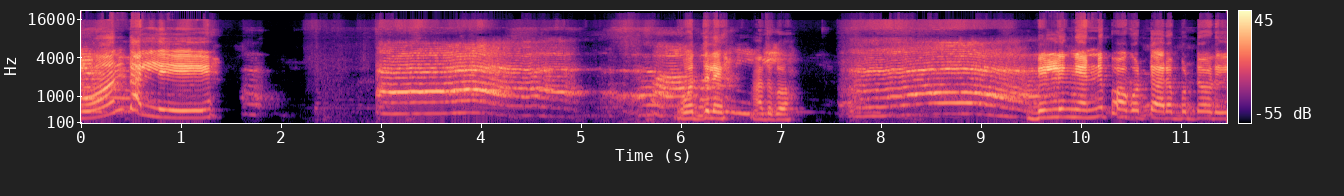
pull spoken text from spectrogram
బోన్ తల్లి వద్దులే అదిగో బిల్డింగ్ అన్ని పోగొట్టారు బుడ్డోడి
